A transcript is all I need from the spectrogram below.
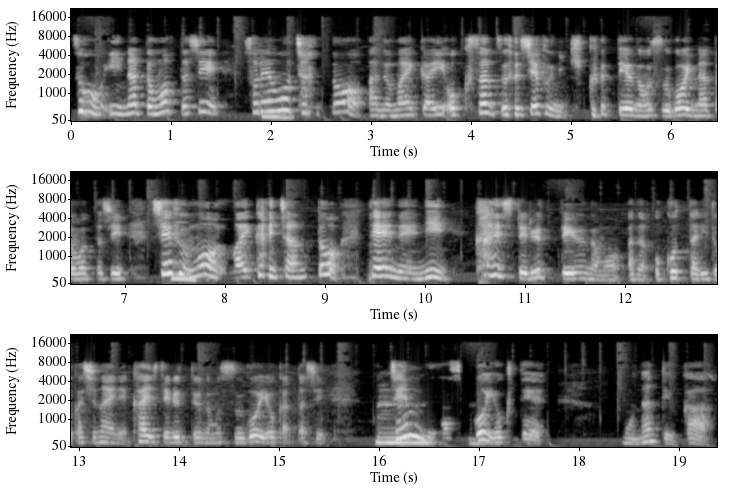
そう、いいなと思ったし、それをちゃんと、あの、毎回臆さず シェフに聞くっていうのもすごいなと思ったし、シェフも毎回ちゃんと丁寧に返してるっていうのも、あの、怒ったりとかしないで返してるっていうのもすごい良かったし、うん全部がすごい良くて、もうなんていうか、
